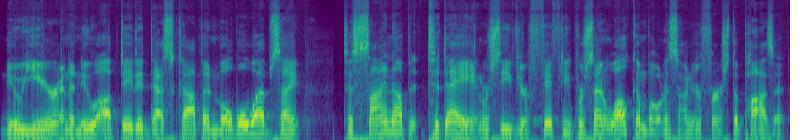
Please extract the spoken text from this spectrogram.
New year and a new updated desktop and mobile website to sign up today and receive your 50% welcome bonus on your first deposit.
